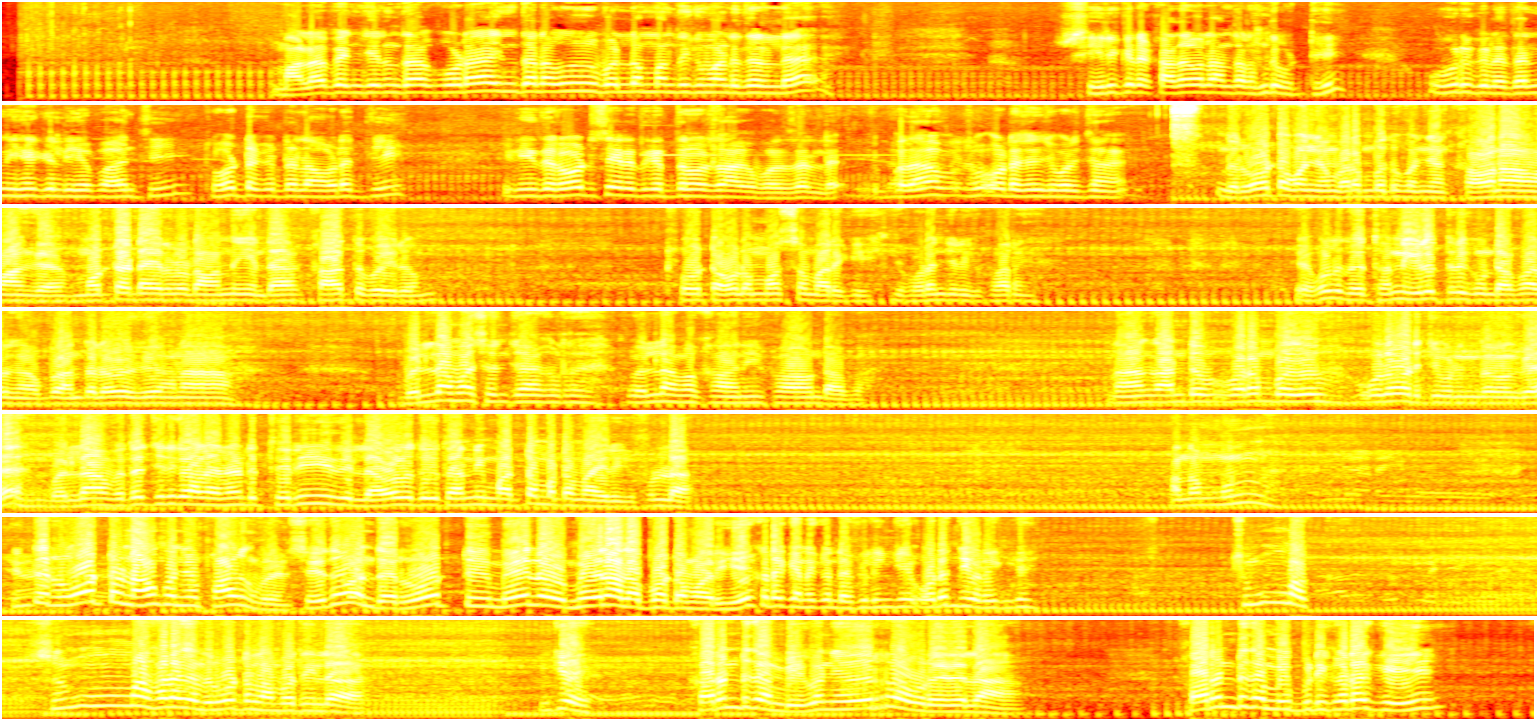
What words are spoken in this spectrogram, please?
மழை பெஞ்சிருந்தா கூட இந்த அளவு வெள்ளம் வந்துக்க மாட்டேது தெரியல. இருக்கிற கதவெல்லாம் திறந்து விட்டு ஊருக்குள்ளே தண்ணியை கிளியை பாய்ச்சி ரோட்டை கிட்டலாம் உடச்சி இனி இந்த ரோடு செய்கிறதுக்கு எத்தனை வருஷம் ஆக போகிறது இல்லை இப்போ தான் ரோட்டை செஞ்சு படித்தாங்க இந்த ரோட்டை கொஞ்சம் வரும்போது கொஞ்சம் கவனமாக வாங்க. மொட்டை டயரோட வந்தீங்கடா காற்று போயிடும் ரோட்டு அவ்வளோ மோசமாக இருக்குது இது உடஞ்சிருக்கு பாருங்கள் எவ்வளோ தண்ணி தண்ணி இழுத்துருக்குண்டா பாருங்கள் அப்போ அந்தளவுக்கு ஆனால் வெள்ளாமல் செஞ்சாகிற வெள்ளாமல் காணி பாவண்டாப்பா. நாங்கள் அண்டு வரும்போது உழவடிச்சு விழுந்தவங்க வெள்ளாமல் விதைச்சிருக்காங்க என்னட்டு தெரியுது இல்லை. அவ்வளோதுக்கு தண்ணி மட்டம் மட்டமாயிருக்கு ஃபுல்லாக அந்த முன் இந்த ரோட்டை நான் கொஞ்சம் பாருங்க ஃப்ரெண்ட்ஸ் ஏதோ அந்த ரோட்டு மேலே மேலால் போட்ட மாதிரியே கிடைக்கு எனக்கு இந்த ஃபீலிங்க உடஞ்சி கிடக்கு. சும்மா சும்மா கிடக்கு அந்த ரோட்டெல்லாம் பார்த்தீங்களா? இங்கே கரண்ட் கம்பி கொஞ்சம் ஏறுற ஒரு இதெல்லாம். கரண்ட் கம்பி இப்படி கிடக்கு.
